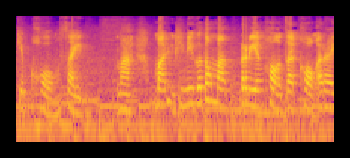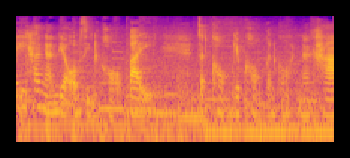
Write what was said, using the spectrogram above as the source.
เก็บของใส่ มา มาถึงที่นี่ก็ต้องมาเรียงของจัดของอะไรอีกถ้างั้นเดี๋ยวออมสินขอไป จัดของเก็บของกันก่อนนะคะ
